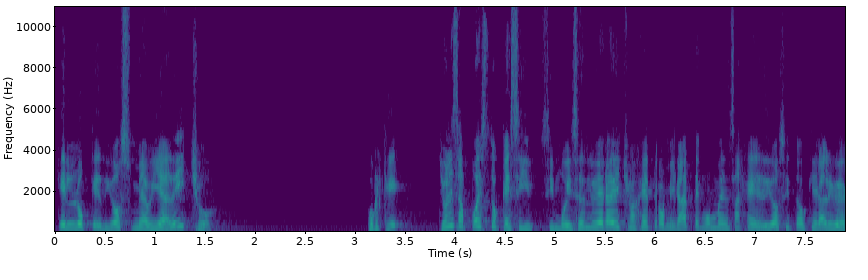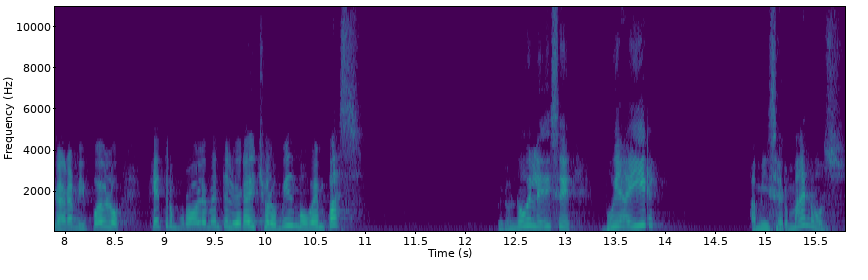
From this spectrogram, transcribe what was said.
que en lo que Dios me había dicho. Porque yo les apuesto que si, Moisés le hubiera dicho a Jetro, mira, tengo un mensaje de Dios y tengo que ir a liberar a mi pueblo, Jetro probablemente le hubiera dicho lo mismo, ven paz. Pero no, él le dice, voy a ir a mis hermanos.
